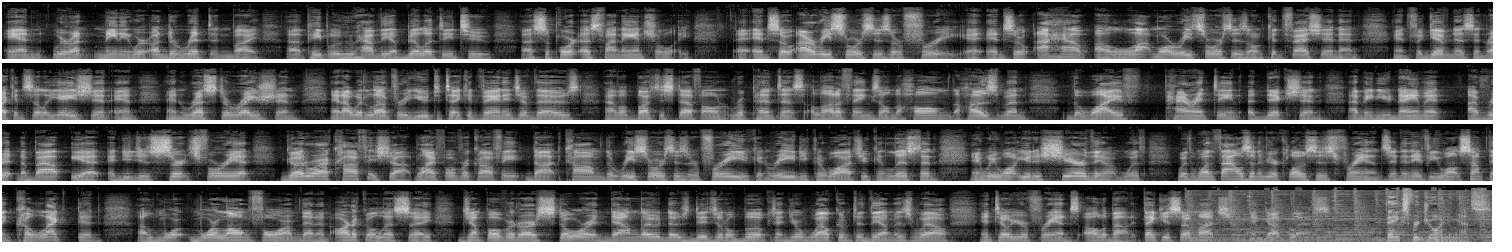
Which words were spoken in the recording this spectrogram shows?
and we're un- meaning we're underwritten by uh, people who have the ability to uh, support us financially. And so our resources are free. And so I have a lot more resources on confession and, and forgiveness and reconciliation and, and restoration. And I would love for you to take advantage of those. I have a bunch of stuff on repentance, a lot of things on the home, the husband, the wife, parenting, addiction. I mean, you name it, I've written about it, and you just search for it. Go to our coffee shop, lifeovercoffee.com. The resources are free. You can read, you can watch, you can listen, and we want you to share them with, with 1,000 of your closest friends. And then if you want something collected, a more, more long form than an article, let's say, jump over to our store and download those digital books, and you're welcome to them as well, and tell your friends all about it. Thank you so much, and God bless. Thanks for joining us.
